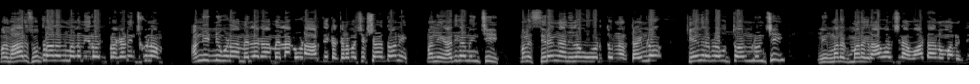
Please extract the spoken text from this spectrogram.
మనం ఆరు సూత్రాలను మనం ఈ రోజు ప్రకటించుకున్నాం. అన్నింటినీ కూడా మెల్లగా మెల్లగా కూడా ఆర్థిక క్రమశిక్షణతోని మనల్ని అధిగమించి మనం స్థిరంగా నిలవబడుతున్న టైంలో కేంద్ర ప్రభుత్వం నుంచి మనకు మనకు రావాల్సిన వాటాను మనకు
